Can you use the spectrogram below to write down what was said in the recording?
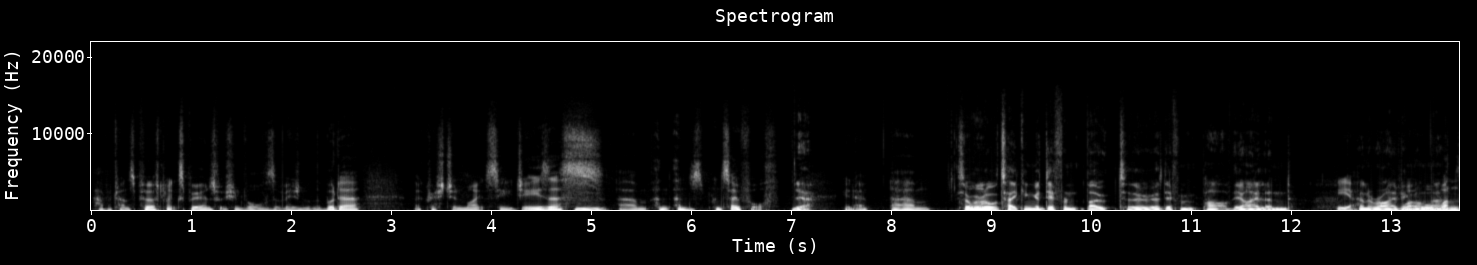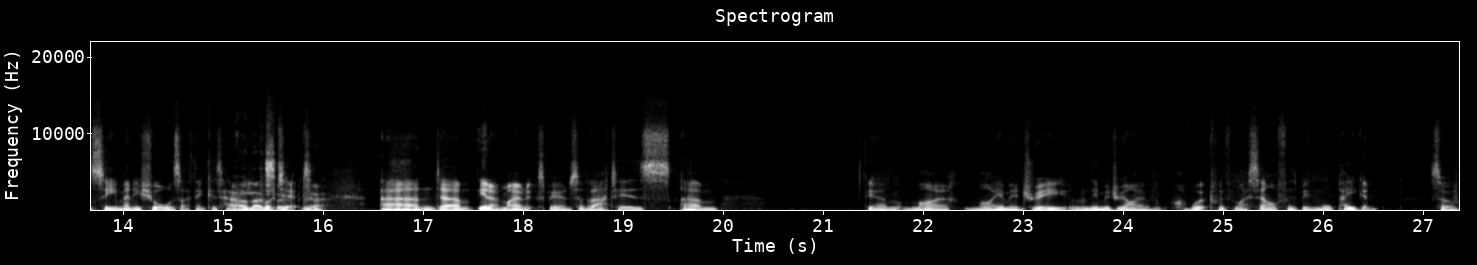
have a transpersonal experience which involves a vision of the Buddha. A Christian might see Jesus, um, and and and so forth. Yeah. You know, um, So we're all taking a different boat to a different part of the island yeah, and arriving well, on well, that. one sea, many shores. I think is how oh, he put it. it. Yeah. And um, you know, my own experience of that is, um, you know, my my imagery and the imagery I've I've worked with myself has been more pagan. So of,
